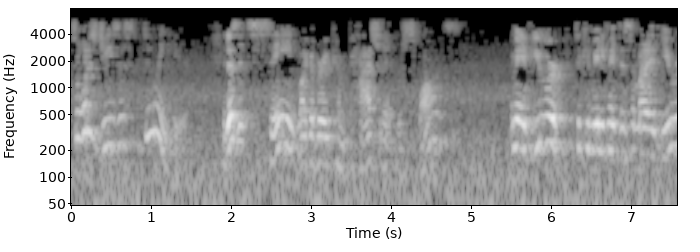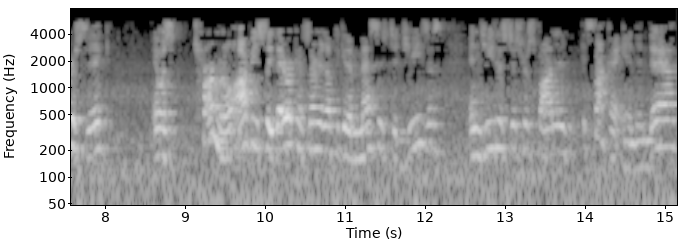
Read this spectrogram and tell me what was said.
So, what is Jesus doing here? It doesn't seem like a very compassionate response. I mean, if you were to communicate to somebody that you were sick and was terminal, obviously they were concerned enough to get a message to Jesus and Jesus just responded, It's not going to end in death.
